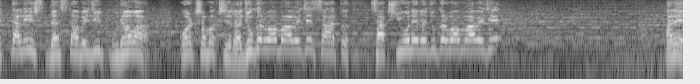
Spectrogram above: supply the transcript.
એકતાલીસ દસ્તાવેજી પુરાવા કોર્ટ સમક્ષ રજૂ કરવામાં આવે છે. સાત સાક્ષીઓને રજૂ કરવામાં આવે છે. અને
